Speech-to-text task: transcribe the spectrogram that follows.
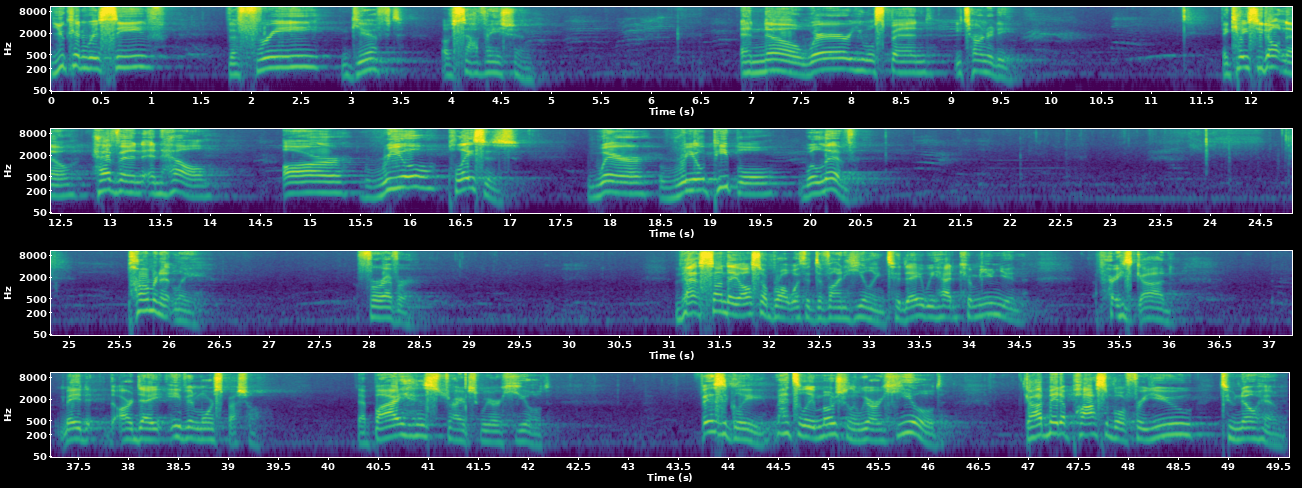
you can receive the free gift of salvation and know where you will spend eternity. In case you don't know, heaven and hell are real places where real people will live. Permanently, forever. That Sunday also brought with it divine healing. Today we had communion. Praise God made our day even more special. That by his stripes we are healed. Physically, mentally, emotionally, we are healed. God made it possible for you to know him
